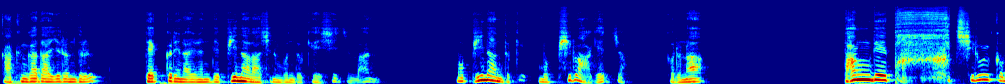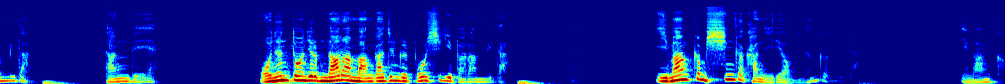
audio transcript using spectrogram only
가끔가다 여러분들 댓글이나 이런 데 비난하시는 분도 계시지만 뭐 비난도 뭐 필요하겠죠. 그러나 당대에 다 치룰 겁니다. 당대에. 5년 동안 여러분 나라 망가지는 걸 보시기 바랍니다. 이만큼 심각한 일이 없는 겁니다. 이만큼.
